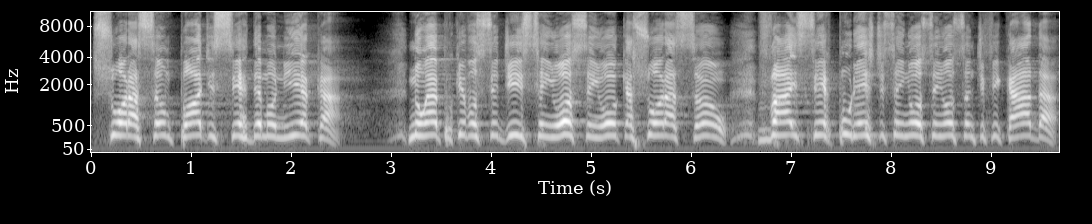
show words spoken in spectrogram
Sua oração pode ser demoníaca. Não é porque você diz Senhor, Senhor, que a sua oração vai ser por este Senhor, Senhor santificada.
